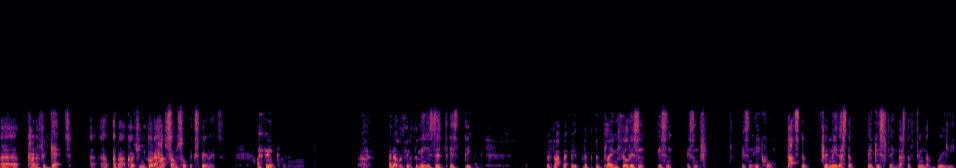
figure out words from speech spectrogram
uh, kind of forget uh, about coaching. You've got to have some sort of experience. I think another thing for me is the is the the fact that the, the, the playing field isn't isn't isn't isn't equal. That's the for me. That's the biggest thing. That's the thing that really,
